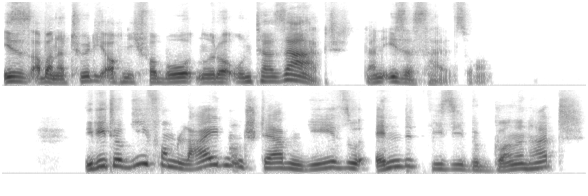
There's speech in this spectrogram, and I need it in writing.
ist es aber natürlich auch nicht verboten oder untersagt. Dann ist es halt so. Die Liturgie vom Leiden und Sterben Jesu endet, wie sie begonnen hat,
